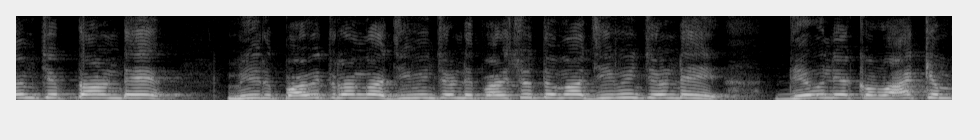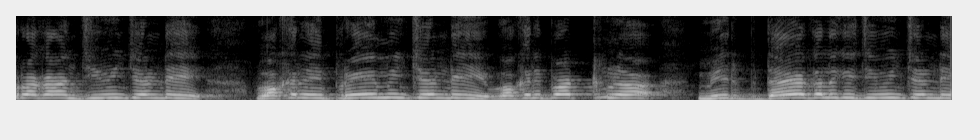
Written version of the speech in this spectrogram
ఏం చెప్తామంటే మీరు పవిత్రంగా జీవించండి పరిశుద్ధంగా జీవించండి. దేవుని యొక్క వాక్యం ప్రకారం జీవించండి. ఒకరిని ప్రేమించండి ఒకరి పట్ల మీరు దయ కలిగి జీవించండి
